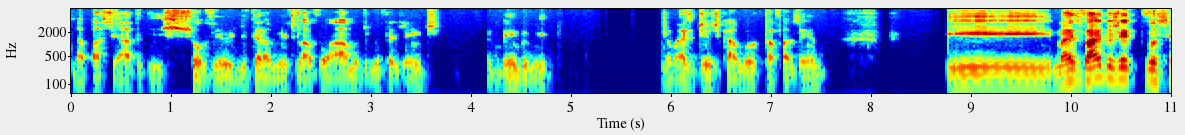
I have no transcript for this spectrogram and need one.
da passeata que choveu e literalmente lavou a alma de muita gente. Foi bem bonito. Ainda mais o dia de calor que está fazendo. E mas vai do jeito que você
